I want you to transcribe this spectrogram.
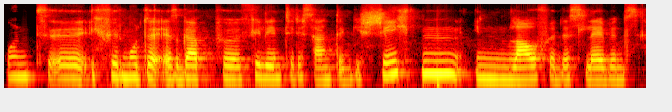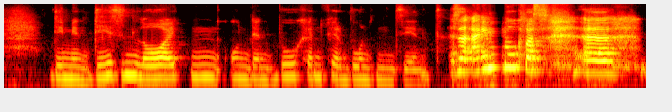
Und äh, ich vermute, es gab äh, viele interessante Geschichten im Laufe des Lebens, die mit diesen Leuten und den Büchern verbunden sind. Also ein Buch, was äh,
